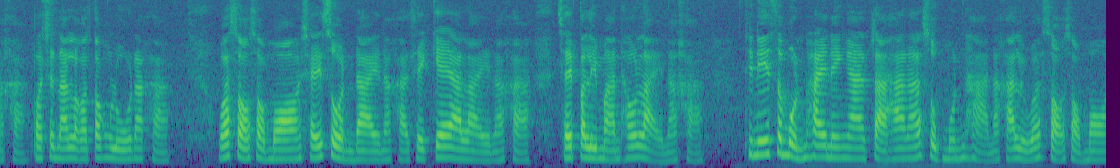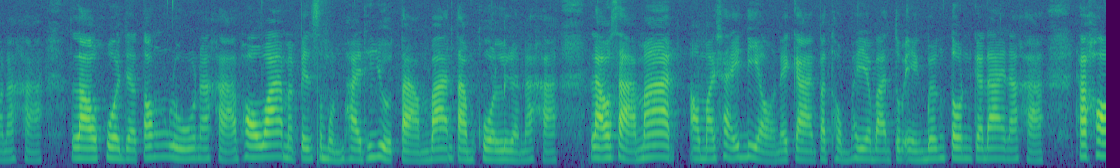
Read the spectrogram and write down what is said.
นะคะ เพราะฉะนั้นเราก็ต้องรู้นะคะ ว่าสสม ใช้ส่วนใดนะคะ ใช้แก้อะไรนะคะ ใช้ปริมาณเท่าไหร่นะคะ ทีนี้สมุนไพรในงานสาธารณสุขมูลฐานนะคะ หรือว่าสสมนะคะ เราควรจะต้องรู้นะคะ เพราะว่ามันเป็นสมุนไพรที่อยู่ตามบ้านตามครัวเรือนนะคะ เราสามารถเอามาใช้เดี่ยวในการปฐมพยาบาลตัวเองเบื้องต้นก็ได้นะคะ ถ้าข้อ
